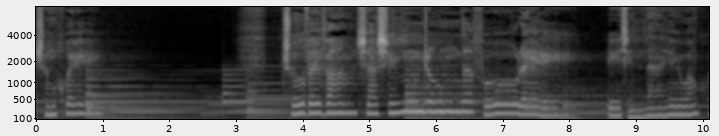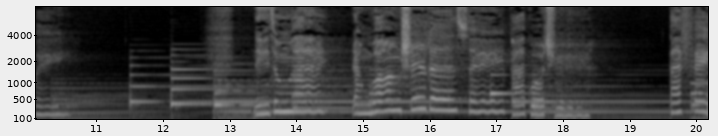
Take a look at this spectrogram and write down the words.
成灰。除非放下心中的负累，一切难以挽回。你总爱。让往事跟随，怕过去白费。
